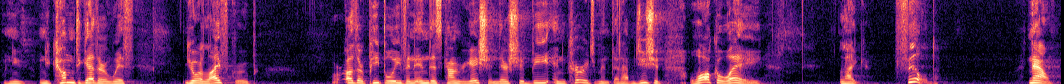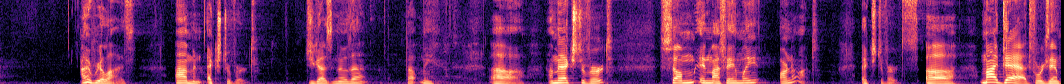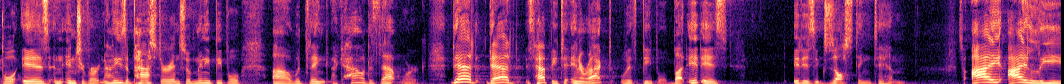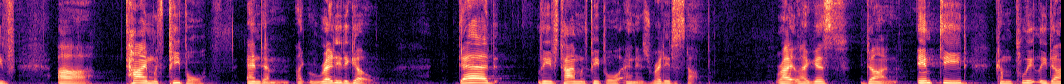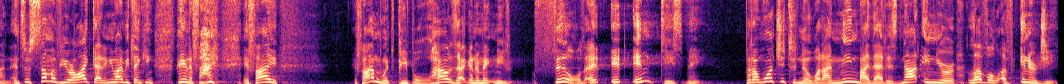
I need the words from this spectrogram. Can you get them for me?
When you, when you come together with your life group, or other people even in this congregation, there should be encouragement that happens. You should walk away like filled. Now, I realize I'm an extrovert. Do you guys know that about me? Uh, I'm an extrovert. Some in my family are not extroverts. Uh, my dad, for example, is an introvert. Now he's a pastor, and so many people uh, would think, like, how does that work? Dad, dad is happy to interact with people, but it is, it is exhausting to him. So I, I leave uh, time with people and am like ready to go. Dad leaves time with people and is ready to stop, right? Like it's done, emptied, completely done. And so some of you are like that, and you might be thinking, man, if I, if I, if I'm with people, how is that going to make me filled? It, it empties me. But I want you to know what I mean by that is not in your level of energy,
